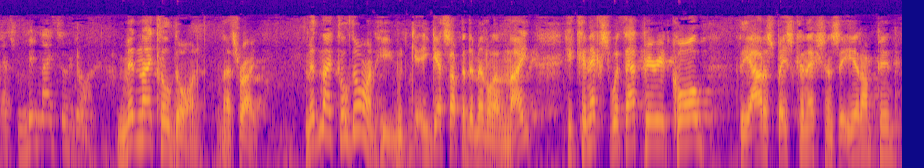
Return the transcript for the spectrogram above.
That's midnight till dawn. Midnight till dawn. That's right. Midnight till dawn. He would he gets up in the middle of the night. He connects with that period called the outer space connections, the Irampin.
